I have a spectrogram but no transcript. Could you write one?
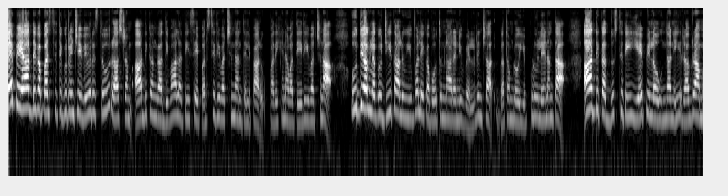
ఏపీ ఆర్థిక పరిస్థితి గురించి వివరిస్తూ రాష్ట్రం ఆర్థికంగా దివాలా తీసే పరిస్థితి వచ్చిందని తెలిపారు. పదిహేనవ తేదీ వచ్చిన ఉద్యోగులకు జీతాలు ఇవ్వలేకపోతున్నారని వెల్లడించారు. గతంలో ఎప్పుడూ లేనంత ఆర్థిక దుస్థితి ఏపీలో ఉందని రఘురామ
